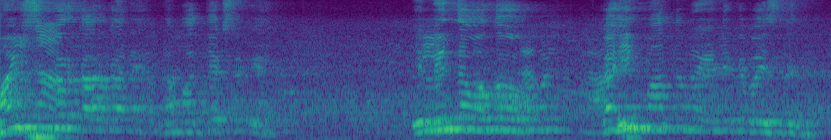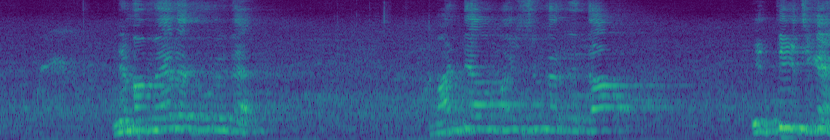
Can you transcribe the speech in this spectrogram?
ಮೈಸೂರು ಕಾರ್ಖಾನೆ ನಮ್ಮ ಅಧ್ಯಕ್ಷರಿಗೆ ಇಲ್ಲಿಂದ ಒಂದು ಕಹಿ ಮಾತನ್ನು ಹೇಳಲಿಕ್ಕೆ ಬಯಸ್ತೇನೆ. ನಿಮ್ಮ ಮೇಲೆ ದೂರಿದೆ. ಮಂಡ್ಯ, ಮೈಸೂರಿನಿಂದ ಇತ್ತೀಚೆಗೆ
